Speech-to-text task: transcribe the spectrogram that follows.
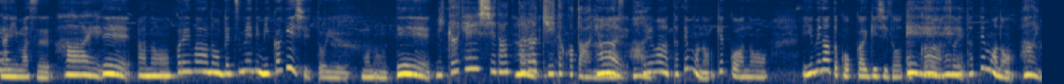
なります。はい。であのこれはあの別名で御影石というもので、御影石だったら聞いたことありはいます。これは建物結構あの有名だと国会議事堂とか、ええええそういう建物はい。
